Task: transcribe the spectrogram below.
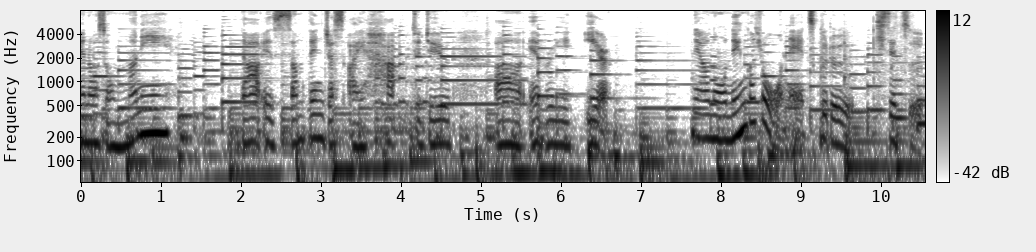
and also money. That is something just I have to do uh, every year. ね、あの年賀状をね作る季節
